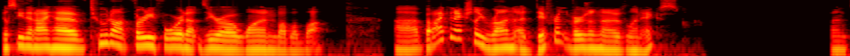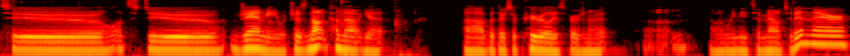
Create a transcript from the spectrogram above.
you'll see that I have 2.34.01 blah blah blah. Uh, but I can actually run a different version of Linux. Onto let's do Jammy, which has not come out yet, uh, but there's a pre-release version of it. Um, oh, we need to mount it in there.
